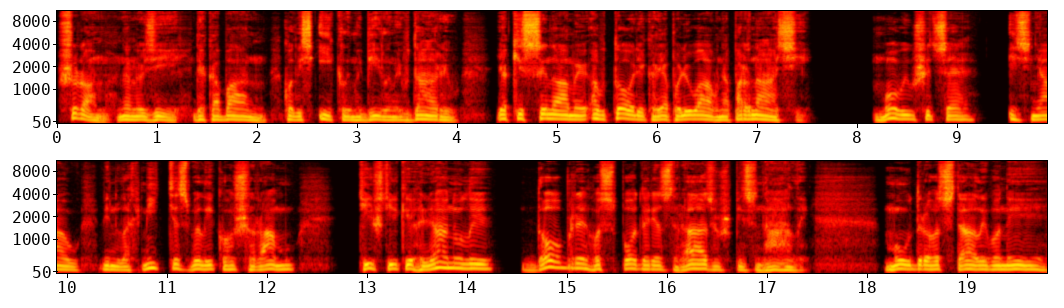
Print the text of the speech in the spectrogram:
Шрам на нозі, де кабан колись іклими білими вдарив, як із синами Автоліка я полював на Парнасі. Мовивши це, і зняв він лахміття з великого шраму, ті ж тільки глянули, добре господаря зразу ж пізнали. Мудрого стали вони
